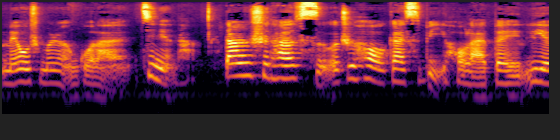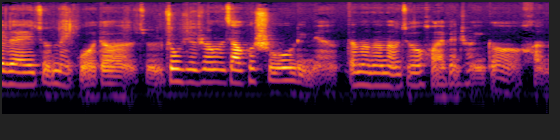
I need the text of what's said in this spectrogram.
没有什么人过来纪念他。当然是他死了之后，盖茨比后来被列为就美国的，就是中学生的教科书里面，等等等等，就后来变成一个很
